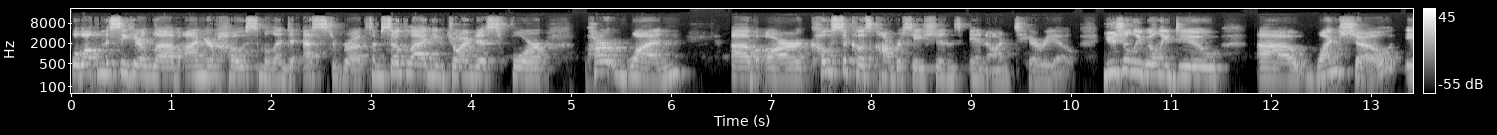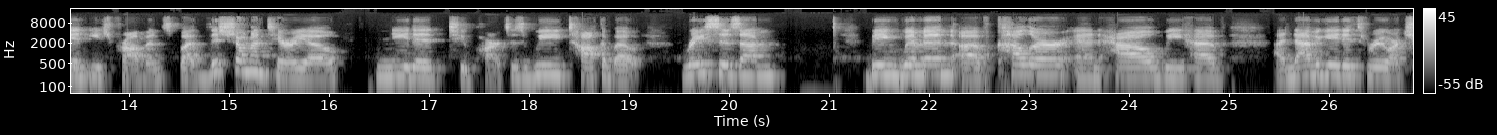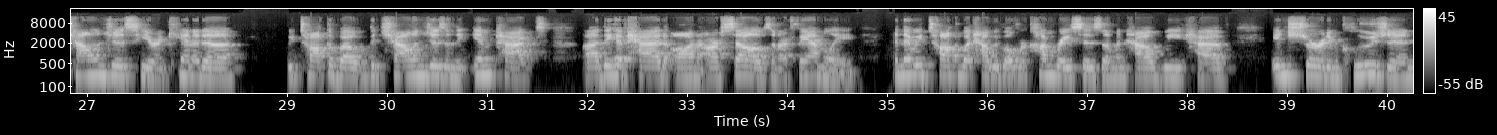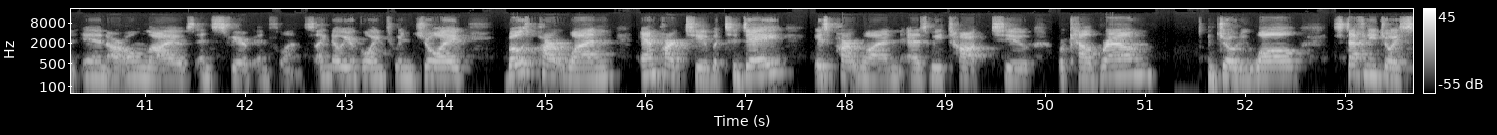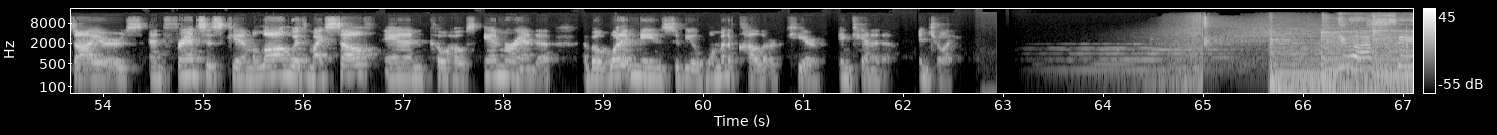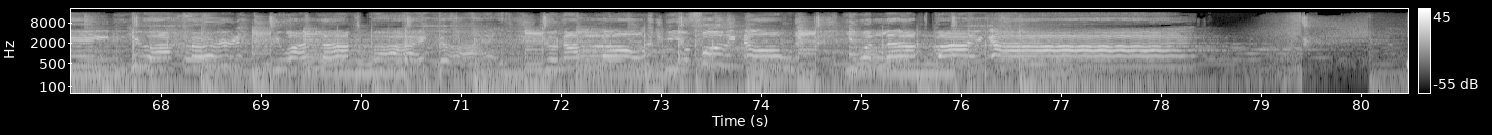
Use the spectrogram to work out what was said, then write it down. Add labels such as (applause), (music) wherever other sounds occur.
Well, welcome to See Hear Love. I'm your host, Melinda Estabrooks. I'm so glad you've joined us for part one of our coast to coast conversations in Ontario. Usually we only do uh, one show in each province, but this show in Ontario needed two parts as we talk about racism, being women of color, and how we have uh, navigated through our challenges here in Canada we talk about the challenges and the impact uh, they have had on ourselves and our family. And then we talk about how we've overcome racism and how we have ensured inclusion in our own lives and sphere of influence. I know you're going to enjoy both part one and part two, but today is part one as we talk to Raquel Brown, Jyoti Wall, Stephanie Joy Stiers, and Frances Kim, along with myself and co host Anne Miranda, about what it means to be a woman of color here in Canada. Enjoy.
